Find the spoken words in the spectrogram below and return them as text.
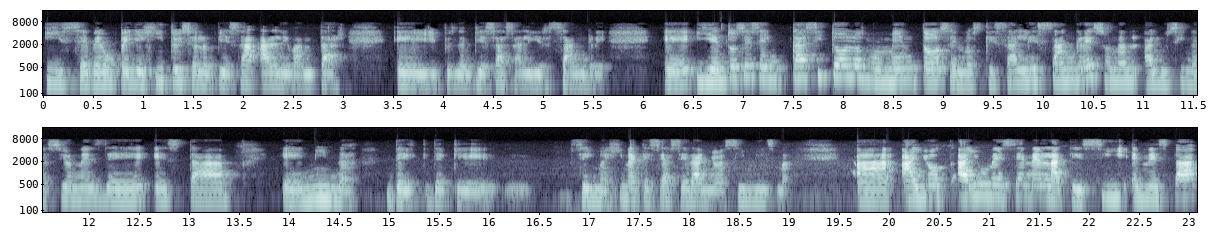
y se ve un pellejito y se lo empieza a levantar eh, y pues le empieza a salir sangre. Eh, y entonces en casi todos los momentos en los que sale sangre son alucinaciones de esta eh, Nina de, que se imagina que se hace daño a sí misma. Hay, hay, una escena en la que sí, en esta,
